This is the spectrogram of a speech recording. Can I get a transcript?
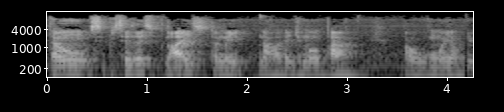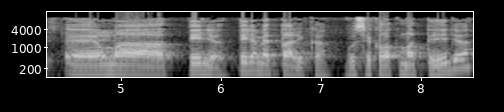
Então, você precisa estudar isso também na hora de montar alguma É uma telha, telha metálica. Você coloca uma telha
